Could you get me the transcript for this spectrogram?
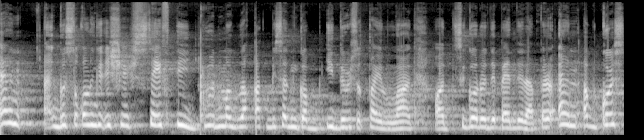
And ah, gusto ko lang i-share safety yun maglakat bisan gab either sa Thailand. O, siguro depende lang. Pero, and of course,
